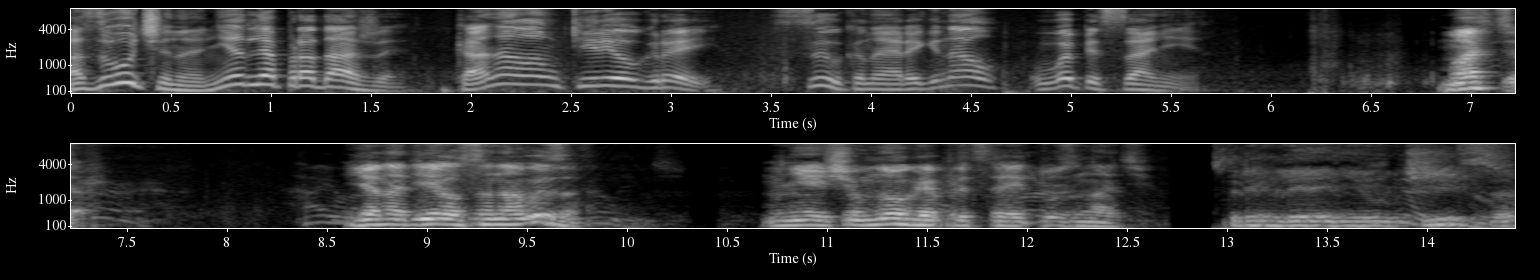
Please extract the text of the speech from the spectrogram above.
Озвучено не для продажи. Каналом Кирилл Грей. Ссылка на оригинал в описании. Мастер, я надеялся на вызов. Мне еще многое предстоит узнать. Стремление учиться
